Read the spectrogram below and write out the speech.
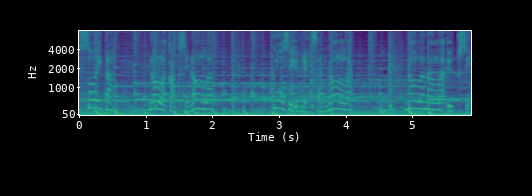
Soita 020 690 001.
